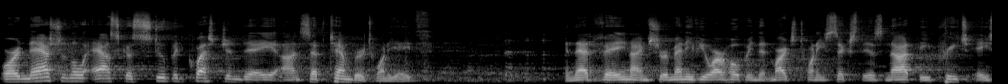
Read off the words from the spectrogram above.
or National Ask a Stupid Question Day on September 28th. In that vein, I'm sure many of you are hoping that March 26th is not the Preach a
